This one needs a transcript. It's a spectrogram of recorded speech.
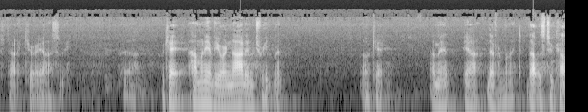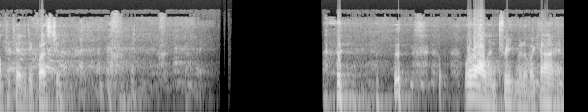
Just out of curiosity. Yeah. Okay, how many of you are not in treatment? Okay. I mean, yeah, never mind. That was too complicated a question. We're all in treatment of a kind.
